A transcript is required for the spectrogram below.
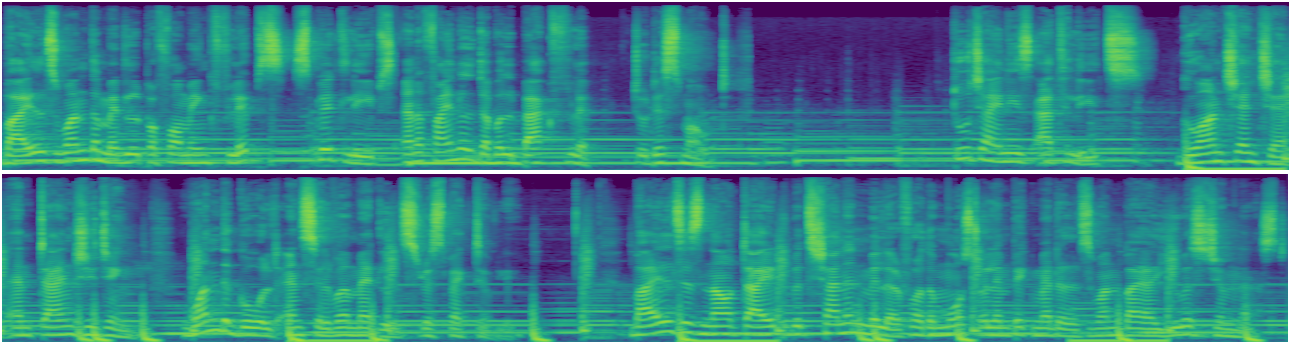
Biles won the medal performing flips, split leaps, and a final double backflip to dismount. Two Chinese athletes, Guan Chenchen and Tang Xijing, won the gold and silver medals respectively. Biles is now tied with Shannon Miller for the most Olympic medals won by a US gymnast.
